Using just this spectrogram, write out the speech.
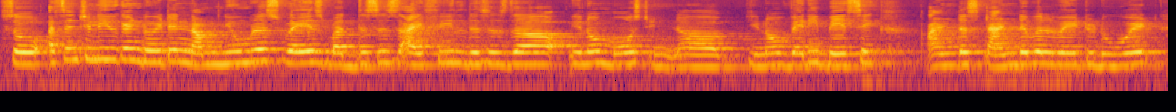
So essentially you can do it in numerous ways but this is i feel this is the you know most uh, you know very basic understandable way to do it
